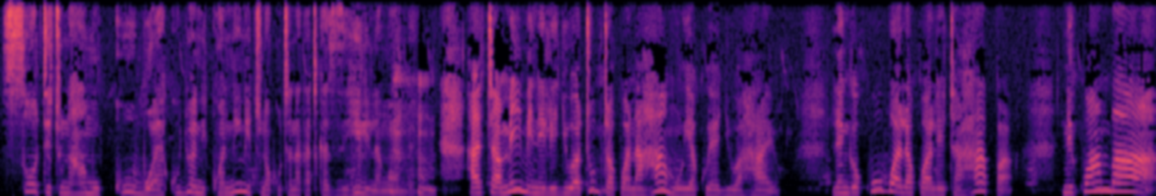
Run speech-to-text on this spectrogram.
Sote tuna hamu kubwa ya kujua ni kwa nini tunakutana katika zizi hili la ng'ombe. Hata mimi nilijua tu mtakuwa na hamu ya kuyajua hayo. Lengo kubwa la kuwaleta hapa ni kwamba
